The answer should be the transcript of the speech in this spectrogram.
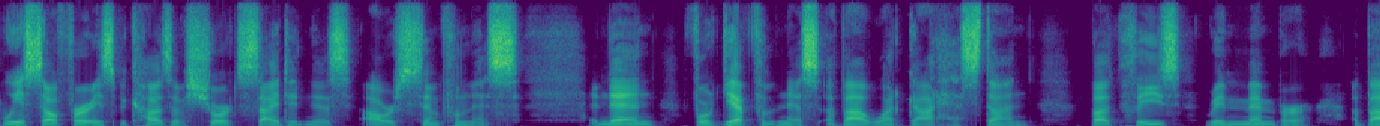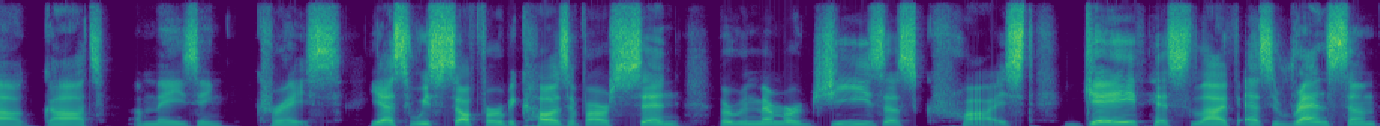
we suffer is because of short sightedness, our sinfulness, and then forgetfulness about what God has done. But please remember about God's amazing grace. Yes, we suffer because of our sin, but remember, Jesus Christ gave his life as ransom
